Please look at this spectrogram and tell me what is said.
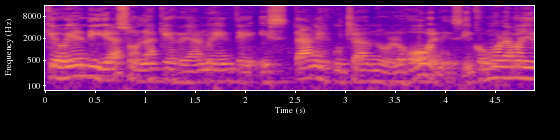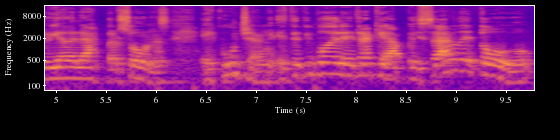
que hoy en día son las que realmente están escuchando los jóvenes y como la mayoría de las personas escuchan este tipo de letras que a pesar de todo,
